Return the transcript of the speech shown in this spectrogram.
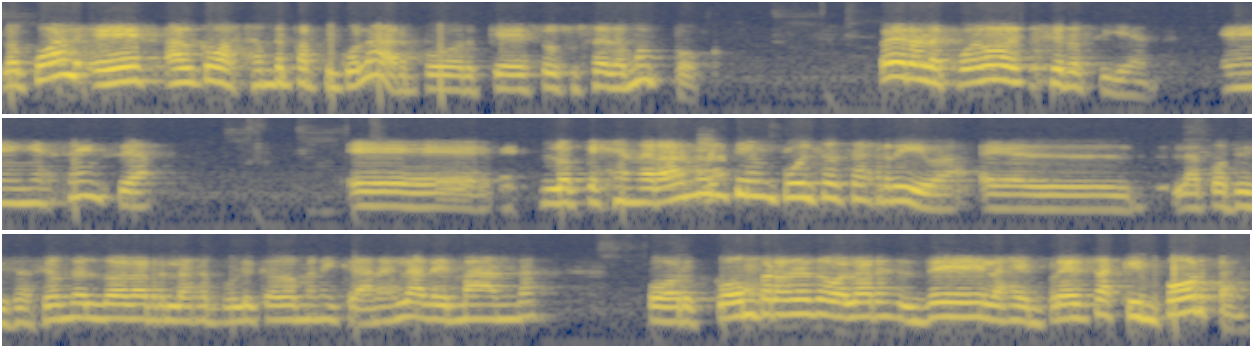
Lo cual es algo bastante particular porque eso sucede muy poco. Pero les puedo decir lo siguiente. En esencia, eh, lo que generalmente impulsa hacia arriba la cotización del dólar en la República Dominicana es la demanda por compra de dólares de las empresas que importan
